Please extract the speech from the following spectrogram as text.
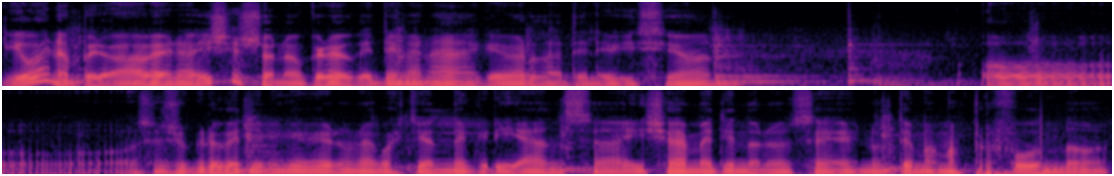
Y bueno, pero a ver, ahí yo, yo no creo que tenga nada que ver la televisión. O, o sea, yo creo que tiene que ver una cuestión de crianza y ya metiéndonos en un tema más profundo,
